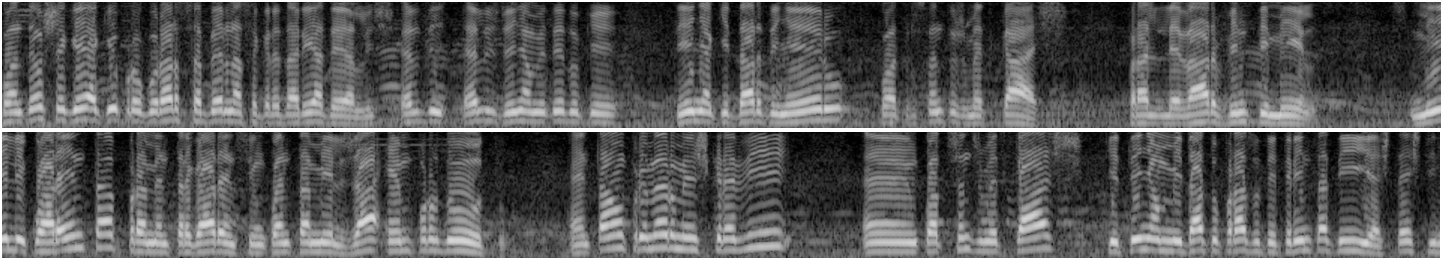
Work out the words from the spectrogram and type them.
Quando eu cheguei aqui procurar saber na secretaria deles, eles, tinham me dito que tinha que dar dinheiro, 400 meticais, para levar 20 mil. 1040 para me entregarem 50 mil já em produto. Então, primeiro me inscrevi em 400 meticais, que tinham me dado o prazo de 30 dias, desde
